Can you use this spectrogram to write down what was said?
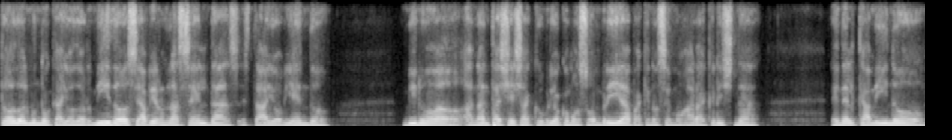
Todo el mundo cayó dormido, se abrieron las celdas, estaba lloviendo. Vino Ananta Shesha, cubrió como sombría para que no se mojara Krishna. En el camino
